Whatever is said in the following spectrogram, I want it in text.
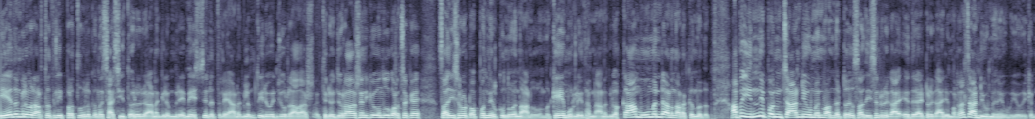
ഏതെങ്കിലും ഒരു അർത്ഥത്തിൽ ഇപ്പുറത്ത് നിൽക്കുന്ന ശശി തരൂരാണെങ്കിലും രമേശ് ചെന്നിത്തലയാണെങ്കിലും തിരുവഞ്ചൂർ രാധാകൃഷ്ണൻ തിരുവഞ്ചൂർ രാധാകൃഷ്ണൻ എനിക്ക് തോന്നുന്നു കുറച്ചൊക്കെ സതീശനോടൊപ്പം നിൽക്കുന്നു എന്നാണ് തോന്നുന്നത് കെ മുരളീധരൻ ആണെങ്കിലും ഒക്കെ ആ മൂവ്മെന്റാണ് നടക്കുന്നത്. അപ്പോൾ ഇന്നിപ്പം ചാണ്ടി ഉമ്മൻ വന്നിട്ട് സതീശന്റെ ഒരു എതിരായിട്ടൊരു കാര്യം പറഞ്ഞാൽ ചാണ്ടി ഉമ്മനെ ഉപയോഗിക്കും.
